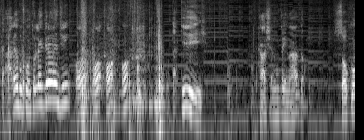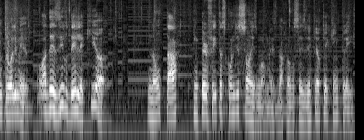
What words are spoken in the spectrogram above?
Caramba, o controle é grande, hein? Ó, ó, ó, ó. Tá aqui. Caixa não tem nada, ó. Só o controle mesmo. O adesivo dele aqui, ó, não tá em perfeitas condições, mano, mas dá pra vocês ver que é o Tekken 3.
